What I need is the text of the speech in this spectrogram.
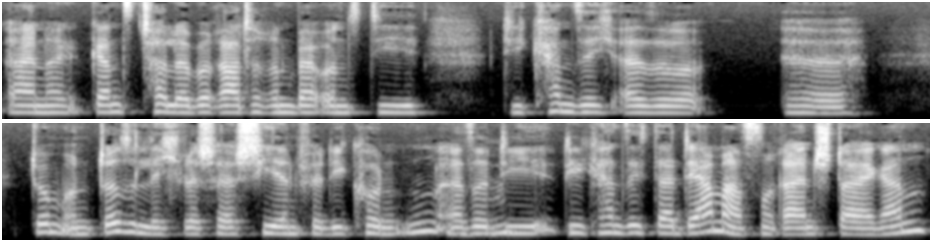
eine ganz tolle Beraterin bei uns, die, die kann sich also äh, dumm und dusselig recherchieren für die Kunden. Also mhm. die, die kann sich da dermaßen reinsteigern,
